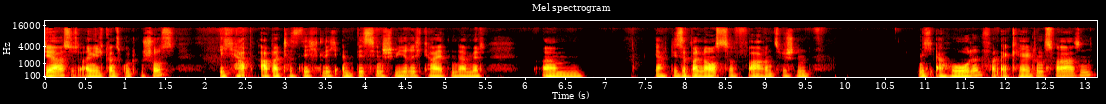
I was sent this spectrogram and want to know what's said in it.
der ist eigentlich ganz gut im Schuss. Ich habe aber tatsächlich ein bisschen Schwierigkeiten damit, ähm, ja, diese Balance zu fahren zwischen mich erholen von Erkältungsphasen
